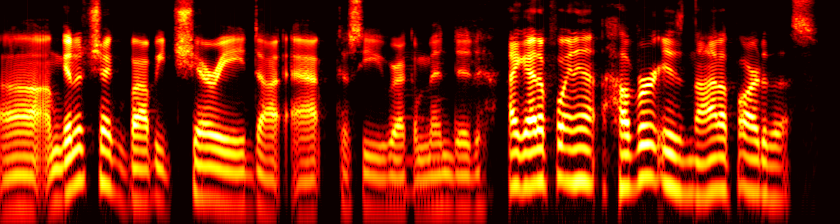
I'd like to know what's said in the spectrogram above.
uh, i'm going to check bobbycherry.app because he recommended I got to point out, Hover is not a part of this.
